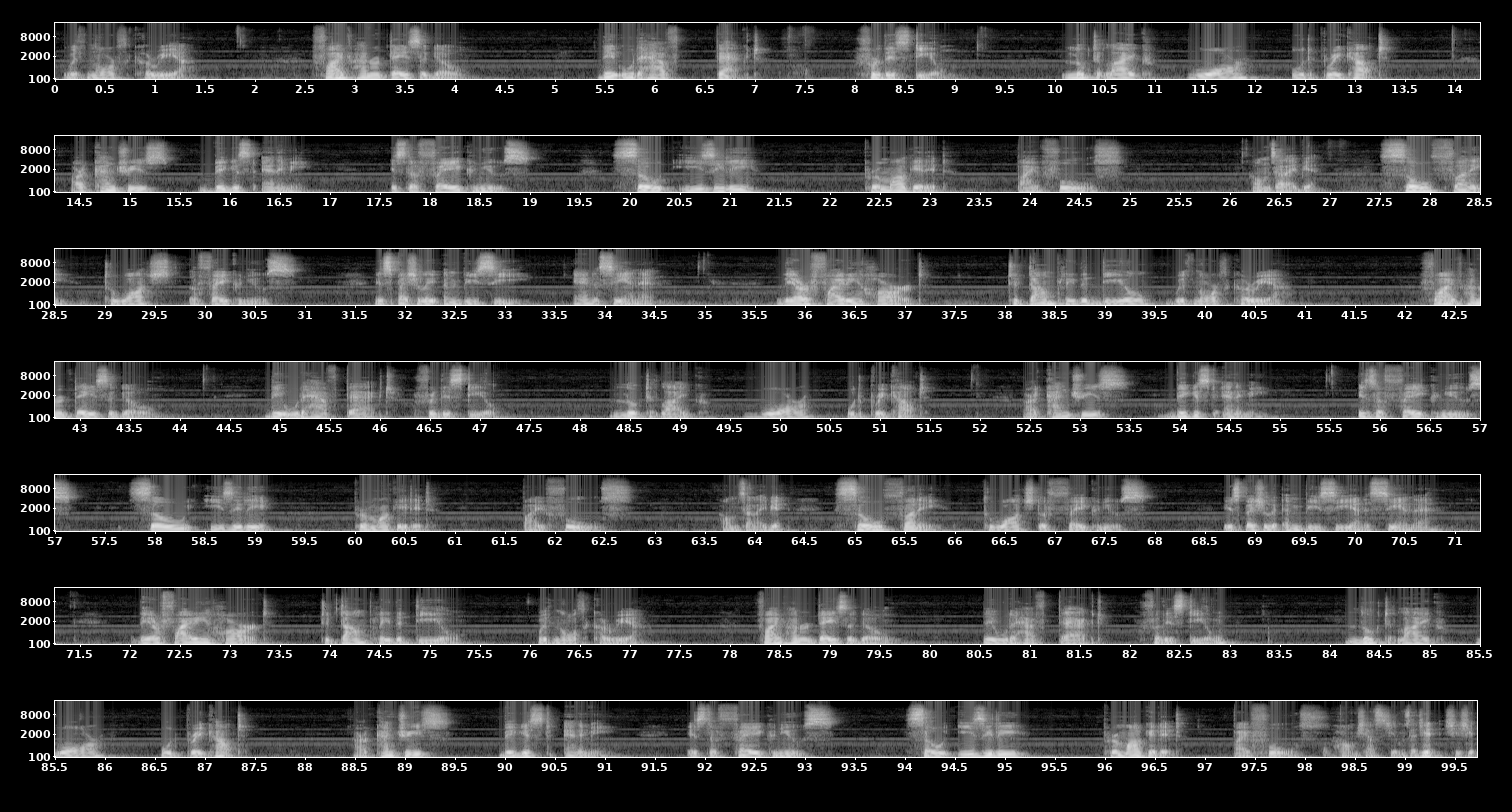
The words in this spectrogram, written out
with North Korea. 500 days ago, they would have begged for this deal. Looked like war would break out. Our country's biggest enemy is the fake news, so easily promulgated by fools. So funny to watch the fake news especially NBC and CNN. They are fighting hard to downplay the deal with North Korea. 500 days ago, they would have begged for this deal. Looked like war would break out. Our country's biggest enemy is the fake news, so easily promulgated by fools. 好，我们再来一遍。So funny to watch the fake news, especially NBC and CNN. They are fighting hard to downplay the deal with North Korea. 500 days ago, they would have begged for this deal. Looked like war would break out. Our country's biggest enemy is the fake news so easily promulgated by fools。好，我们下次节目再见，谢谢。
